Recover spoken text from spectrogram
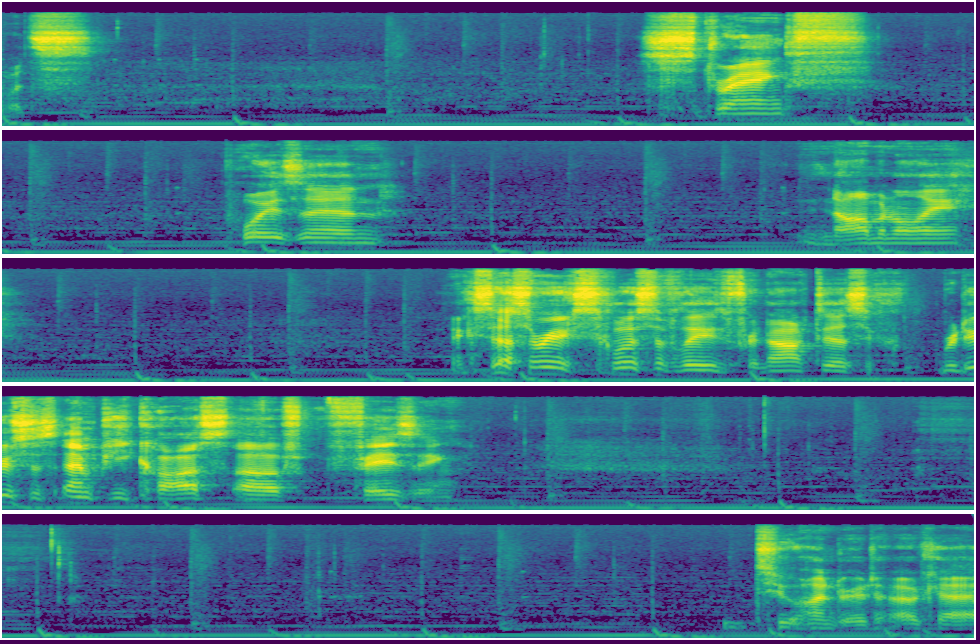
What's strength, poison, nominally. Accessory exclusively for Noctis reduces MP costs of phasing. Two hundred, okay.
